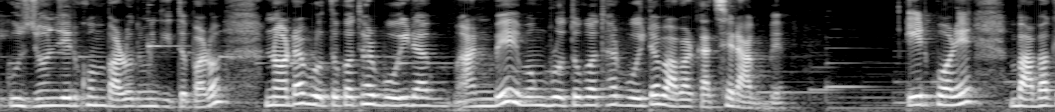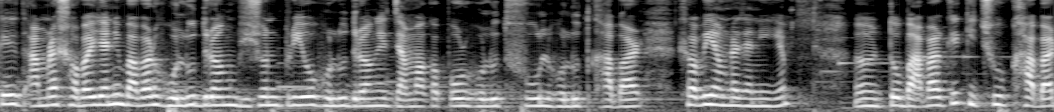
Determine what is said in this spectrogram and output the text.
একুশ জন যেরকম পারো তুমি দিতে পারো। নটা ব্রতকথার বই রাখ, আনবে এবং ব্রতকথার বইটা বাবার কাছে রাখবে। এরপরে বাবাকে, আমরা সবাই জানি বাবার হলুদ রং ভীষণ প্রিয়, হলুদ রঙের জামা কাপড় হলুদ ফুল, হলুদ খাবার, সবই আমরা জানি যে তো বাবাকে কিছু খাবার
